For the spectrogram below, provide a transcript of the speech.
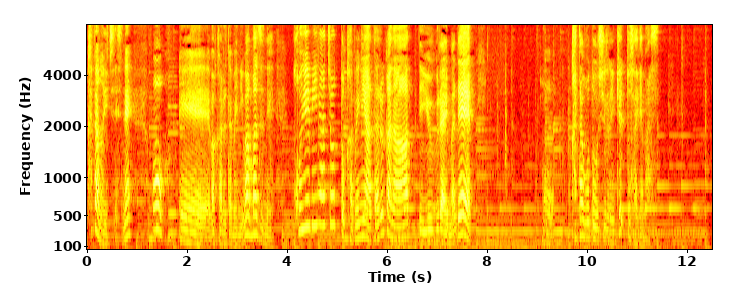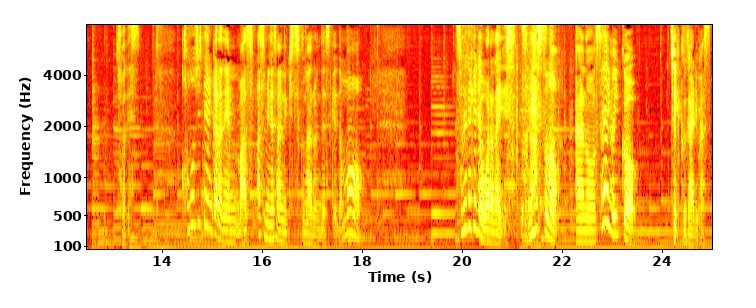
肩の位置ですねを、えー、分かるためにはまずね小指がちょっと壁に当たるかなっていうぐらいまでもう肩ごと後ろにキュッと下げますそうです。この時点からねますます皆さんにきつくなるんですけどもそれだけで終わらないです。ラストのあの最後1個チェックがあります。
